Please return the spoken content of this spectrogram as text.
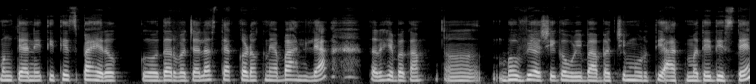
मग त्याने तिथेच बाहेर दरवाजालाच त्या कडकण्या बांधल्या. तर हे बघा भव्य अशी गवळीबाबाची मूर्ती आतमध्ये दिसते.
